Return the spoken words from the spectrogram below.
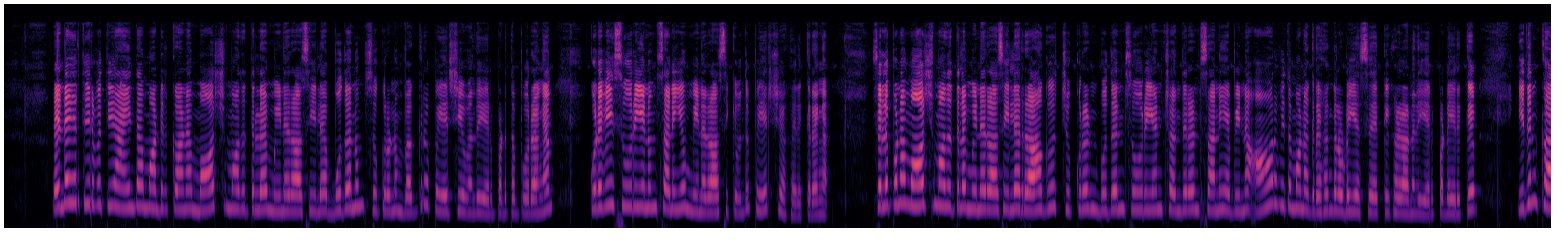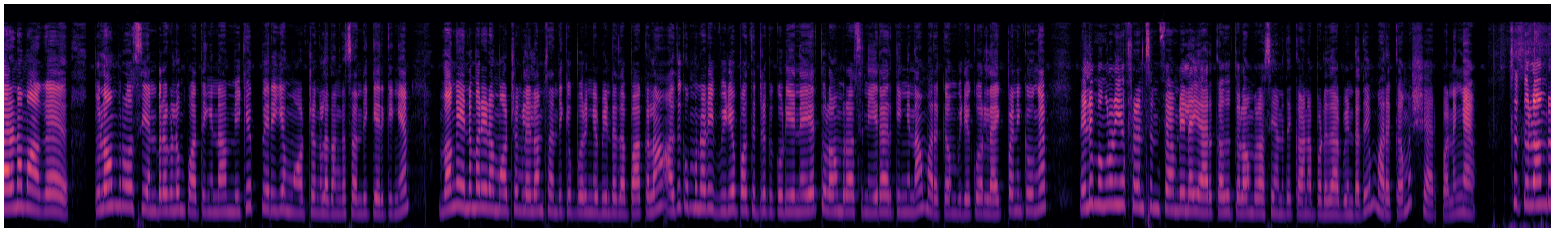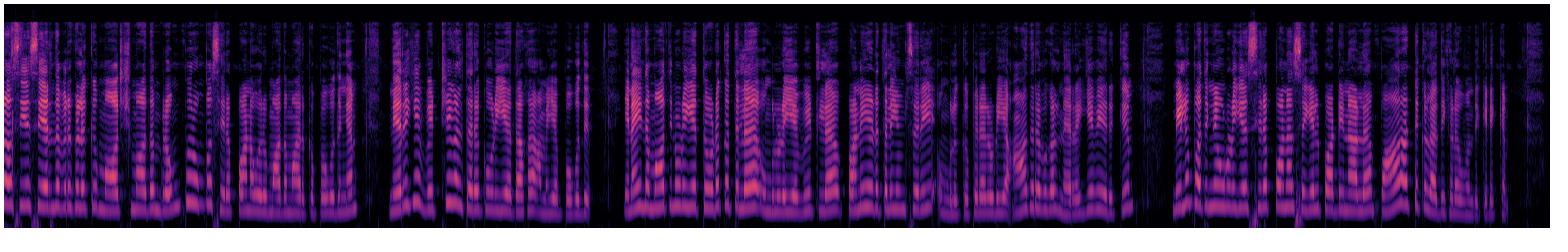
ரெண்டாயிரத்தி இருபத்தி ஐந்தாம் ஆண்டிற்கான மார்ச் மாதத்தில் மீனராசியில் புதனும் சுக்கரனும் வக்ர பயிற்சியை வந்து ஏற்படுத்த போகிறாங்க கூடவே சூரியனும் சனியும் மீனராசிக்கு வந்து பயிற்சியாக இருக்கிறாங்க. சொல்லப்போனால் மார்ச் மாதத்தில் மீனராசியில் ராகு சுக்ரன் புதன் சூரியன் சந்திரன் சனி அப்படின்னு ஆறு விதமான கிரகங்களுடைய சேர்க்கைகளானது ஏற்பட இருக்கு. இதன் காரணமாக துலாம் ராசி என்பர்களும் பார்த்தீங்கன்னா மிகப்பெரிய மாற்றங்களை தாங்க சந்திக்க இருக்கீங்க. வாங்க என்ன மாதிரியான மாற்றங்கள் எல்லாம் சந்திக்க போறீங்க அப்படின்றத பார்க்கலாம். அதுக்கு முன்னாடி வீடியோ பார்த்துட்டு இருக்கக்கூடிய நேயர் துலாம் ராசி நேராக இருக்கீங்கன்னா மறக்காம வீடியோக்கு ஒரு லைக் பண்ணிக்கோங்க. மேலும் உங்களுடைய ஃப்ரெண்ட்ஸ் அண்ட் ஃபேமிலியில் யாருக்காவது துலாம் ராசியானது காணப்படுதா அப்படின்றதையும் மறக்காம ஷேர் பண்ணுங்கள் ஸோ துலாம் ராசியை சேர்ந்தவர்களுக்கு மார்ச் மாதம் ரொம்ப ரொம்ப சிறப்பான ஒரு மாதமாக இருக்க போகுதுங்க. நிறைய வெற்றிகள் தரக்கூடியதாக அமைய போகுது. ஏன்னா இந்த மாதத்தினுடைய தொடக்கத்தில் உங்களுடைய வீட்டில் பணியிடத்துலையும் சரி உங்களுக்கு பிறருடைய ஆதரவுகள் நிறையவே இருக்குது மேலும் பார்த்திங்கன்னா உங்களுடைய சிறப்பான செயல்பாட்டினால் பாராட்டுக்கள் அதிக அளவு வந்து கிடைக்கும்.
